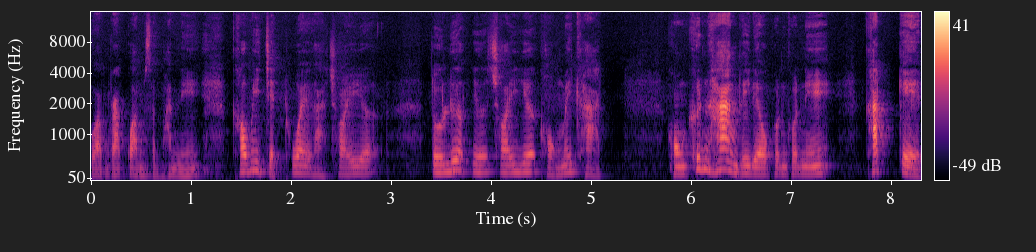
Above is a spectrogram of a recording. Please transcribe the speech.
ความรักความสัมพันธ์นี้ เขามีเจ็ดถ้วยค่ะช้อยเยอะ ตัวเลือกเยอะช้อยเยอะของไม่ขาด ของขึ้นห้างทีเดียวคนคนนี้ คัดเกรด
